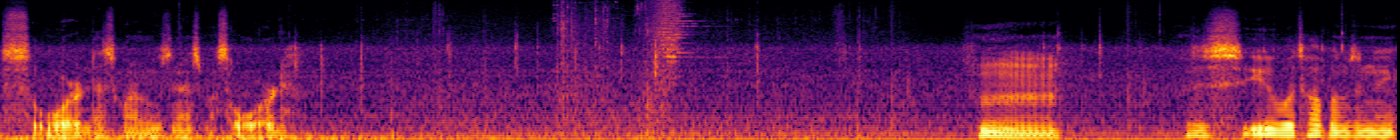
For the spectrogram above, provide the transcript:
sword. That's what I'm using as my sword. Hmm. Let's see what happens in the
